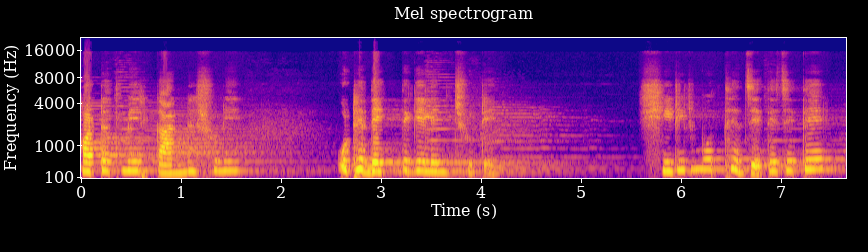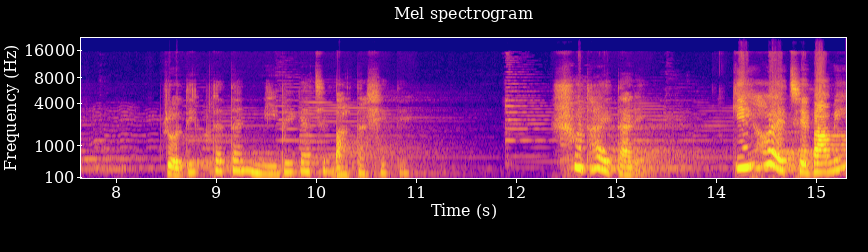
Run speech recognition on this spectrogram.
হঠাৎ মেয়ের কান্না শুনে উঠে দেখতে গেলেন ছুটে। সিঁড়ির মধ্যে যেতে যেতে প্রদীপটা তার নিভে গেছে বাতাসেতে। সুধাই তারে, কি হয়েছে বামি?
